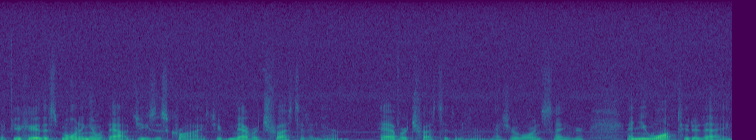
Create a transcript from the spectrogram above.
If you're here this morning and without Jesus Christ, you've never trusted in Him, ever trusted in Him as your Lord and Savior, and you want to today,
